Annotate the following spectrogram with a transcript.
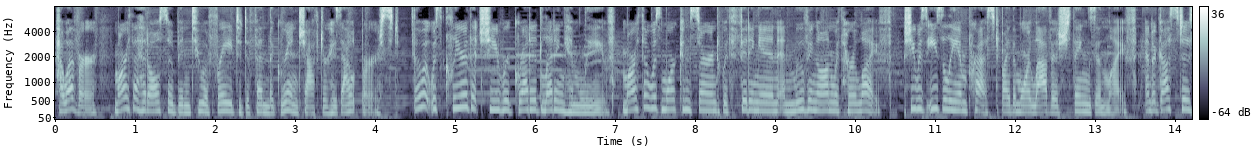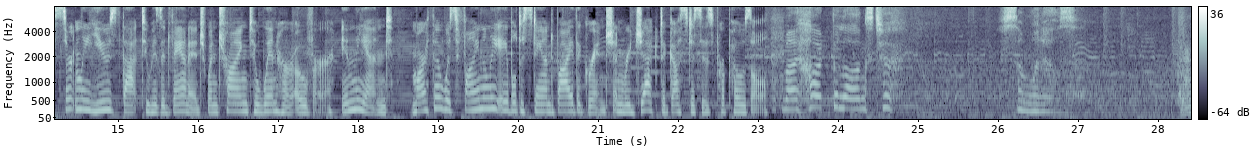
However, Martha had also been too afraid to defend the Grinch after his outburst. Though it was clear that she regretted letting him leave, Martha was more concerned with fitting in and moving on with her life. She was easily impressed by the more lavish things in life, and Augustus certainly used that to his advantage when trying to win her over. In the end, Martha was finally able to stand by the Grinch and reject Augustus's proposal. My heart belongs to someone else. Hmm?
